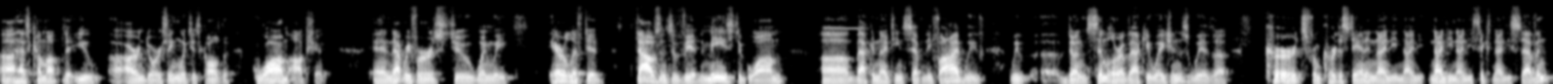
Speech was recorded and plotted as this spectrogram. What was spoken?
uh, has come up that you uh, are endorsing, which is called the Guam option, and that refers to when we airlifted thousands of Vietnamese to Guam uh, back in 1975. We've we've uh, done similar evacuations with uh, Kurds from Kurdistan in 1996 97,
